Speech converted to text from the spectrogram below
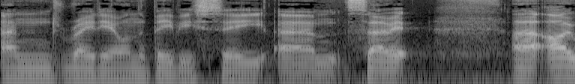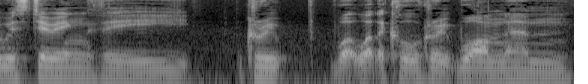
and radio on the BBC. Um, so it Uh, I was doing the group, what what they call Group One. Um,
